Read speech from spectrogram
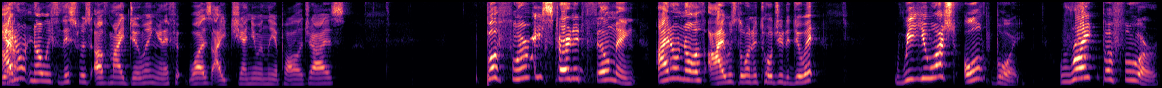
i don't know if this was of my doing and if it was i genuinely apologize before we started filming i don't know if i was the one who told you to do it we you watched old boy right before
